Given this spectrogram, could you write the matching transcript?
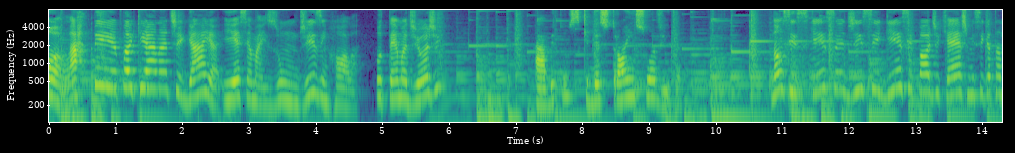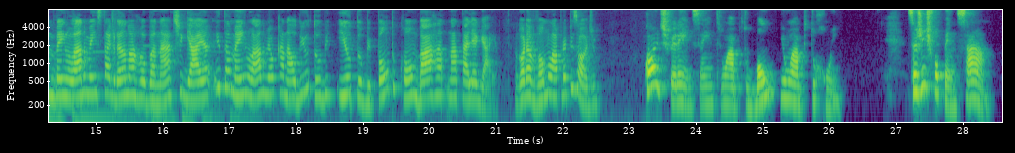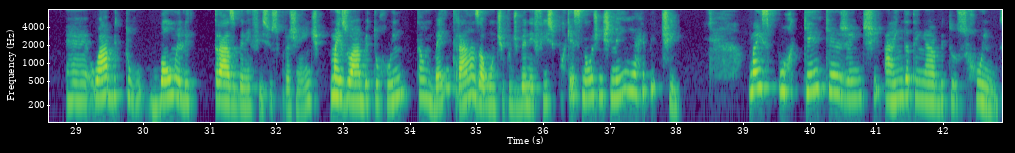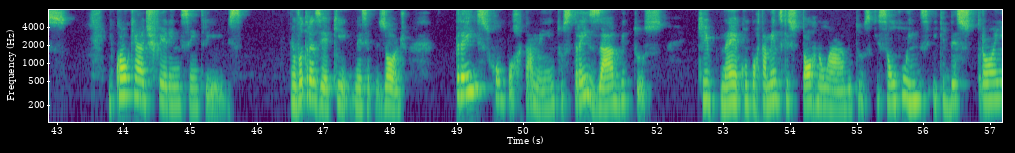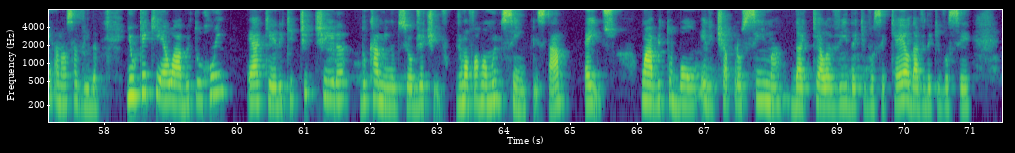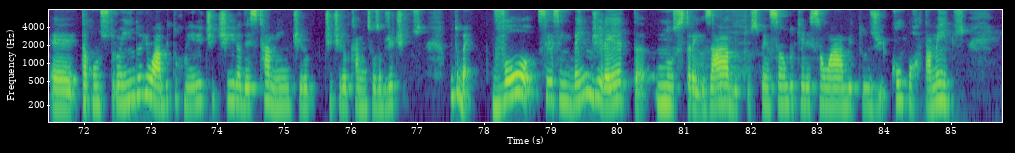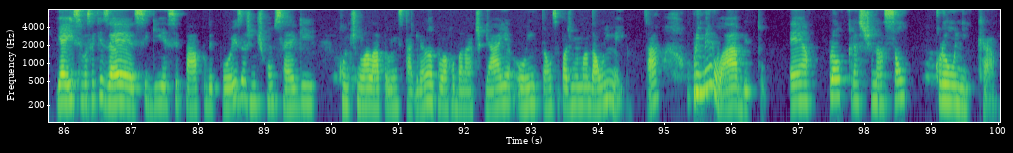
Olá, Pipa! Aqui é a Nath Gaia e esse é mais um Desenrola. O tema de hoje? Hábitos que destroem sua vida. Não se esqueça de seguir esse podcast. Me siga também lá no meu Instagram, no NathGaia, e também lá no meu canal do YouTube, youtube.com.br Natália Gaia. Agora vamos lá para o episódio. Qual a diferença entre um hábito bom e um hábito ruim? Se a gente for pensar, é, o hábito bom ele traz benefícios para gente, mas o hábito ruim também traz algum tipo de benefício, porque senão a gente nem ia repetir. Mas por que que a gente ainda tem hábitos ruins? E qual que é a diferença entre eles? Eu vou trazer aqui nesse episódio três comportamentos, três hábitos que, né, comportamentos que se tornam hábitos, que são ruins e que destroem a nossa vida. E o que, que é o hábito ruim? É aquele que te tira do caminho do seu objetivo. De uma forma muito simples, tá? É isso. Um hábito bom, ele te aproxima daquela vida que você quer, ou da vida que você está é, tá construindo, e o hábito ruim, ele te tira desse caminho, te tira do caminho dos seus objetivos. Muito bem. Vou ser assim bem direta nos três hábitos, pensando que eles são hábitos de comportamentos. E aí, se você quiser seguir esse papo depois, a gente consegue continuar lá pelo Instagram, pelo arroba natgaia, ou então você pode me mandar um e-mail, tá? O primeiro hábito é a procrastinação crônica.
